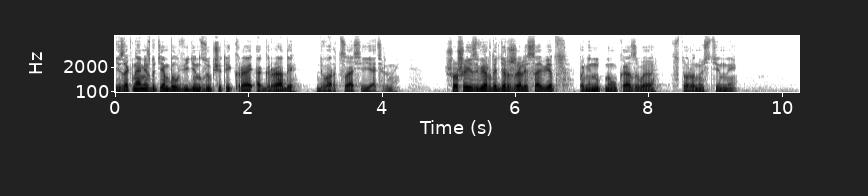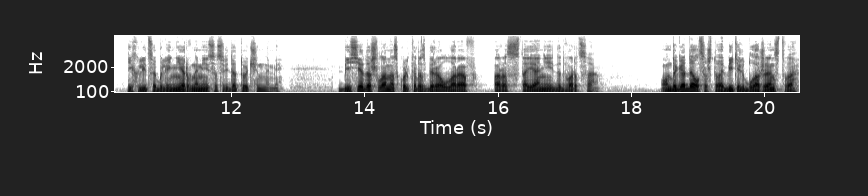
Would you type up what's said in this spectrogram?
Из окна, между тем, был виден зубчатый край ограды дворца сиятельный. Шоша и Зверда держали совет, поминутно указывая в сторону стены. Их лица были нервными и сосредоточенными. Беседа шла, насколько разбирал Лараф, о расстоянии до дворца. Он догадался, что обитель блаженства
